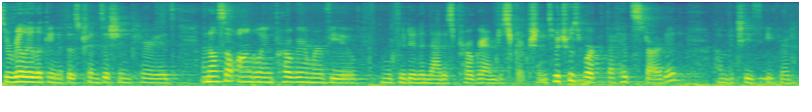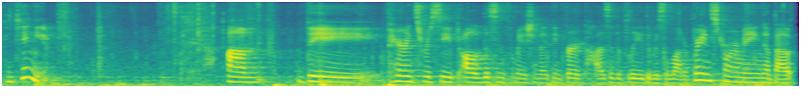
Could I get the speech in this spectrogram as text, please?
So really looking at those transition periods, and also ongoing program review, included in that is program descriptions, which was work that had started, um, but she's eager to continue. Um, The parents received all of this information, I think, very positively. There was a lot of brainstorming about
